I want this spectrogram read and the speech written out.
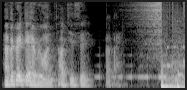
Have a great day, everyone. Talk to you soon. Bye bye.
